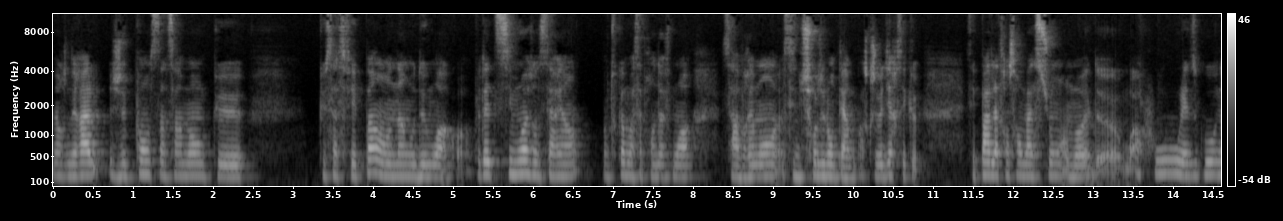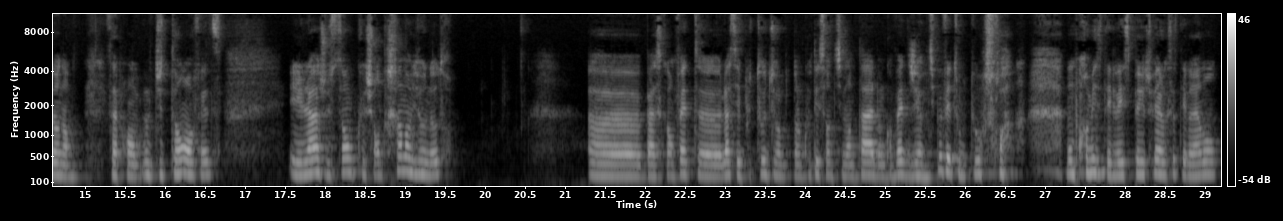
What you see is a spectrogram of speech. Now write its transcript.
Mais en général, je pense sincèrement que que ça se fait pas en un ou deux mois, quoi. Peut-être six mois, j'en sais rien. En tout cas, moi, ça prend neuf mois. Ça a vraiment, c'est sur du long terme, quoi. Ce que je veux dire, c'est que c'est pas de la transformation en mode euh, wahoo, let's go. Non, non. Ça prend du temps, en fait. Et là, je sens que je suis en train d'en vivre une autre. Euh, parce qu'en fait, euh, là, c'est plutôt dans le côté sentimental. Donc, en fait, j'ai un petit peu fait tout le tour, je crois. Mon premier, c'était l'éveil spirituel. Donc, ça, c'était vraiment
